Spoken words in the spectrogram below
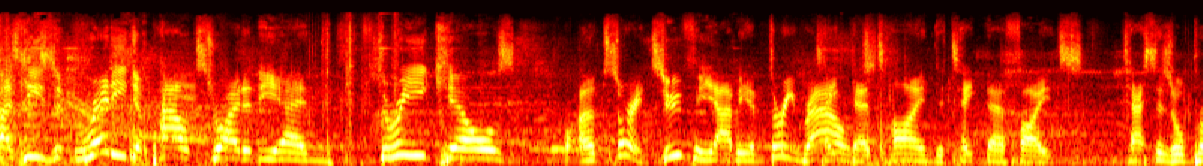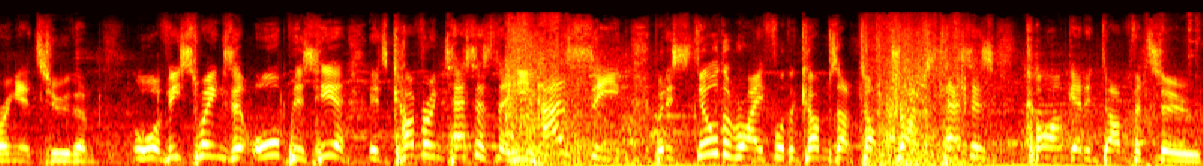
as he's ready to pounce right at the end. Three kills, uh, sorry, two for jabbi and three rounds. Take their time to take their fights. TeSeS will bring it to them. Oh, if he swings it, AWP is here. It's covering TeSeS that he has seen, but it's still the rifle that comes up top trucks. TeSeS can't get it done for two.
